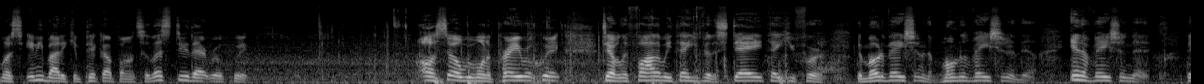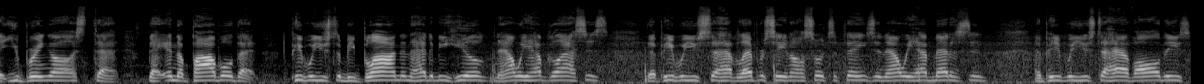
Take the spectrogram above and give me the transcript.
most anybody can pick up on. So let's do that real quick. Also, we want to pray real quick. Heavenly Father, we thank you for this day. Thank you for the motivation and the motivation and the innovation that, that you bring us, that, that in the Bible that people used to be blind and had to be healed. Now we have glasses. That people used to have leprosy and all sorts of things, and now we have medicine. And people used to have all these,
